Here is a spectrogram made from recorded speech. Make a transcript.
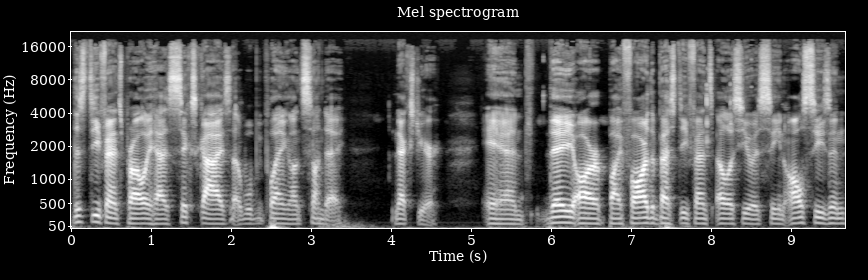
This defense probably has six guys that will be playing on Sunday next year. And they are by far the best defense LSU has seen all season.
